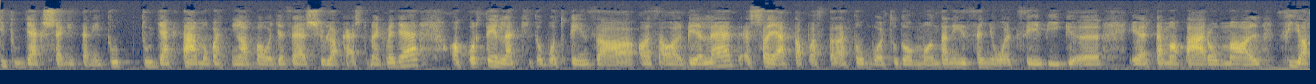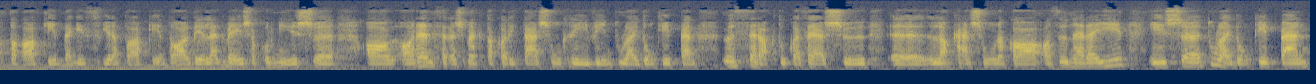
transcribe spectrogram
ki tudják segíteni, tudják támogatni abba, hogy az első lakást megvegye, akkor tényleg kidobott pénz a, az albérlet. Ezt saját tapasztalatomból tudom mondani, hiszen 8 évig éltem a párommal fiatalként, egész fiatalként albérletbe, és akkor mi is a, a rendszeres megtakarításunk révén tulajdonképpen összeraktuk az első lakásunknak a, az önerejét, és tulajdonképpen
